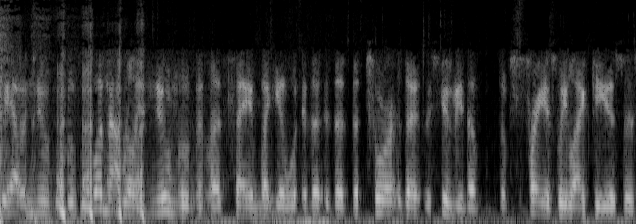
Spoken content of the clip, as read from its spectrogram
we have a new movement. Well, not really a new movement, let's say, but you know, the the, the tour. The excuse me, the the phrase we like to use is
